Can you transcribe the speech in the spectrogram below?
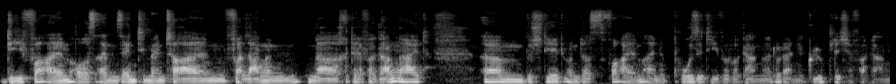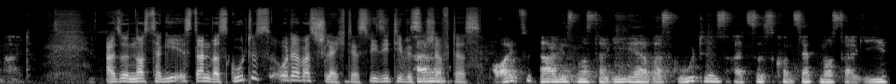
die vor allem aus einem sentimentalen Verlangen nach der Vergangenheit ähm, besteht und das vor allem eine positive Vergangenheit oder eine glückliche Vergangenheit. Also Nostalgie ist dann was Gutes oder was Schlechtes? Wie sieht die Wissenschaft ähm, das? Heutzutage ist Nostalgie eher was Gutes, als das Konzept Nostalgie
